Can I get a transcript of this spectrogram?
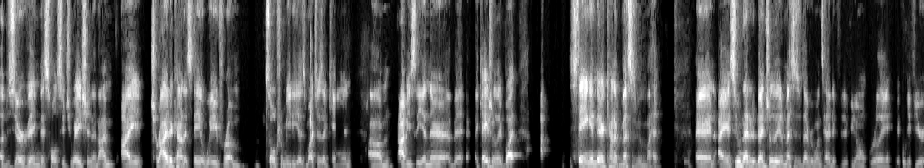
observing this whole situation and i'm i try to kind of stay away from social media as much as i can um obviously in there a bit occasionally but staying in there kind of messes with my head. And i assume that eventually it messes with everyone's head if, if you don't really if, if you're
